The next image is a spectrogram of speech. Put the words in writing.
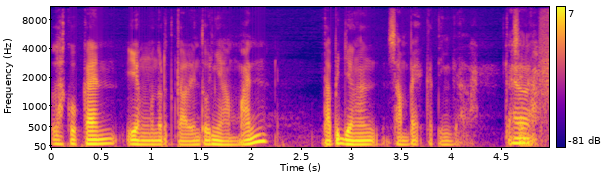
lakukan yang menurut kalian tuh nyaman tapi jangan sampai ketinggalan. Oke. enough.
